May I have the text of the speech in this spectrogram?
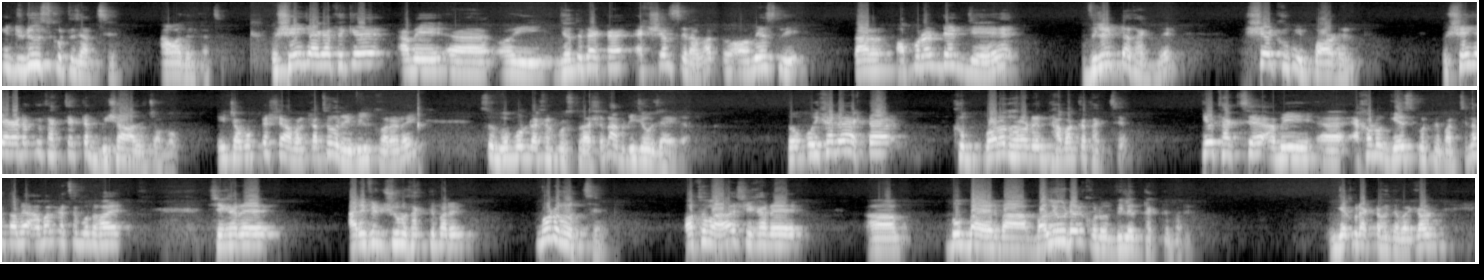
ইন্ট্রোডিউস করতে যাচ্ছে আমাদের কাছে। তো সেই জায়গা থেকে আমি ওই যেহেতু এটা একটা অ্যাকশন সিনেমা তো অবভিয়াসলি তার অপোনেন্টের যে ভিলেনটা থাকবে, সে খুব ইম্পর্টেন্ট তো সেই জায়গাটাতে থাকছে একটা বিশাল চমক। এই চমকটা সে আমার কাছেও রিভিল করে নাই। সো গোপন রাখার প্রশ্ন আসে না, আমি নিজেও যাই না। তো ওইখানে একটা খুব বড় ধরনের ধামাকা থাকছে। কে থাকছে আমি এখনও গেস করতে পারছি না। তবে আমার কাছে মনে হয় সেখানে আরিফিন শুভ থাকতে পারে। মনে হচ্ছে। অথবা সেখানে মুম্বাইয়ের বা বলিউডের কোনো ভিলেন থাকতে পারে। যে কোনো একটা হতে পারে। কারণ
